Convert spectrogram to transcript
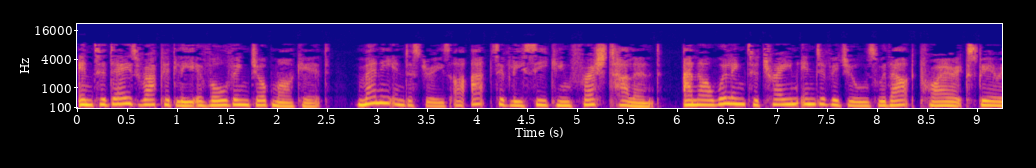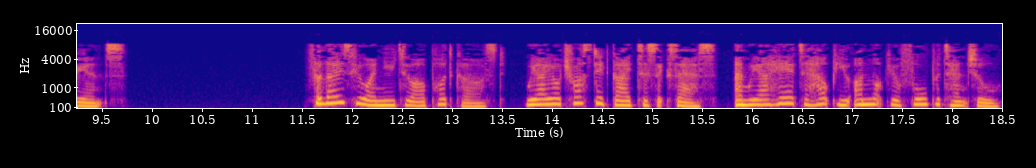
In today's rapidly evolving job market, many industries are actively seeking fresh talent and are willing to train individuals without prior experience. For those who are new to our podcast, we are your trusted guide to success, and we are here to help you unlock your full potential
